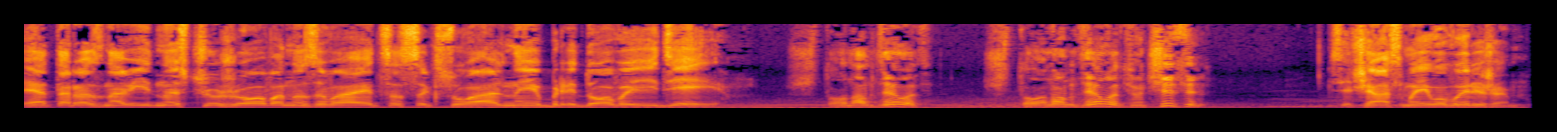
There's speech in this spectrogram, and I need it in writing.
Эта разновидность чужого называется сексуальные бредовые идеи. Что нам делать? Что нам делать, учитель? Сейчас мы его вырежем.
